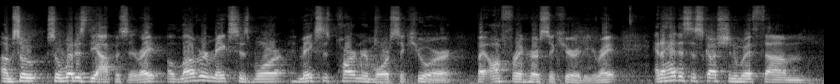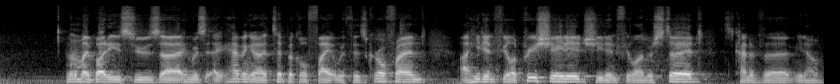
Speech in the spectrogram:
Um, so, so what is the opposite, right? A lover makes his more makes his partner more secure by offering her security, right? And I had this discussion with um, one of my buddies who's uh, who was uh, having a typical fight with his girlfriend. Uh, he didn't feel appreciated. She didn't feel understood. It's kind of the you know,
